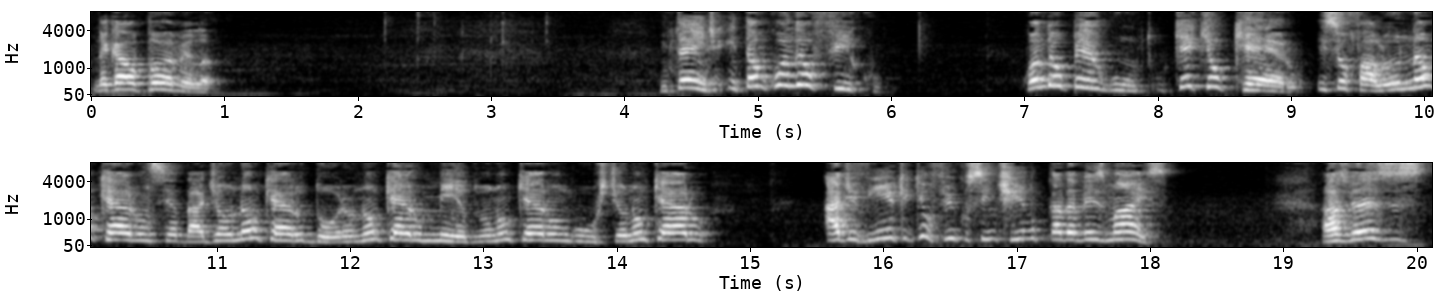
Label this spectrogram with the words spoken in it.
Legal, Pamela? Entende? Então, quando eu fico, quando eu pergunto o que que eu quero, e se eu falo eu não quero ansiedade, eu não quero dor, eu não quero medo, eu não quero angústia, eu não quero. Adivinha o que, que eu fico sentindo cada vez mais? Às vezes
